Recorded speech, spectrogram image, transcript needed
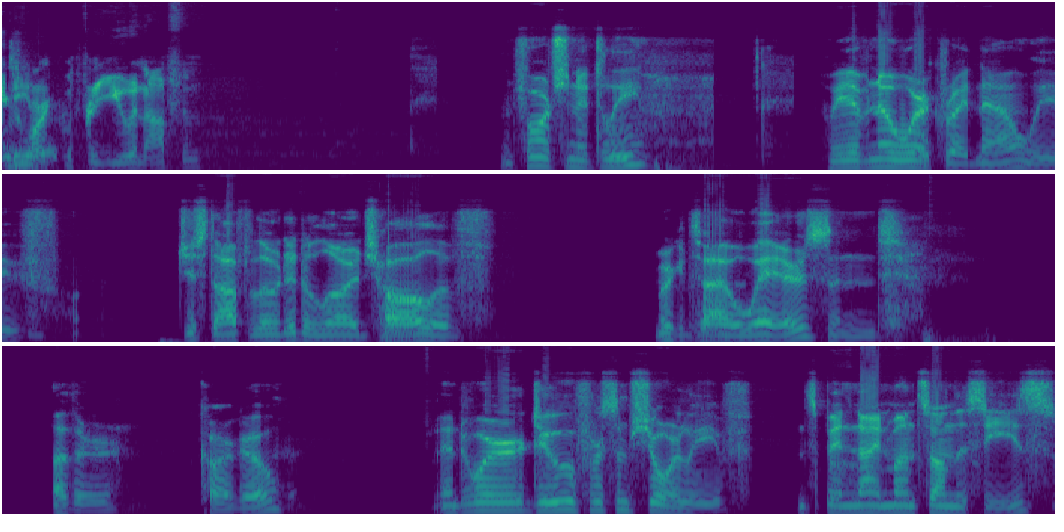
is steal it. working for you an option? Unfortunately, we have no work right now. We've just offloaded a large haul of mercantile wares and other cargo, and we're due for some shore leave. It's been nine months on the seas.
